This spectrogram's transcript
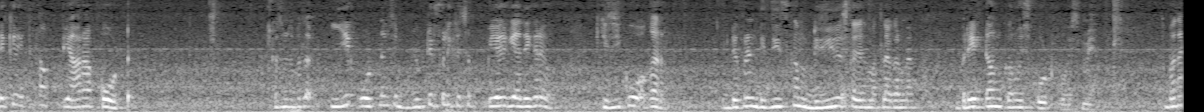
लेकिन इतना प्यारा कोट मतलब ये कोट ने ब्यूटीफुली कैसे पेयर किया, देख रहे हो? किसी को अगर डिफरेंट डिज़ीज़ का डिज़ीज़ का मतलब अगर मैं ब्रेक डाउन करूँ इस कोट को इसमें तो बता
